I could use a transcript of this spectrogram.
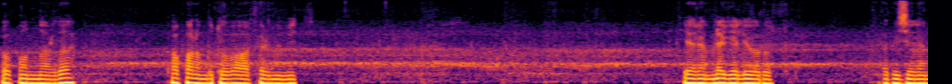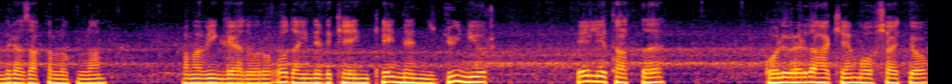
Top onlarda. Kapalım bu topu aferin Ümit. Kerem'le geliyoruz. Hadi Kerem biraz akıllı kullan. Kamavinga'ya doğru. O da indirdi Kane. Kane'den Junior. Elliot attı. Golü verdi hakem. Offside yok.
